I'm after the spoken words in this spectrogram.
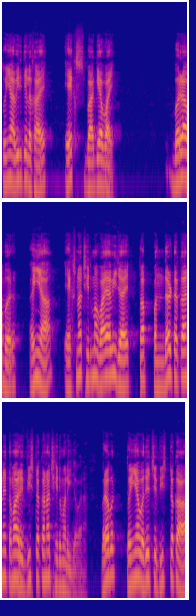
તો અહીંયા આવી રીતે લખાય એક્સ ભાગ્યા વાય બરાબર, અહીંયા એક્સના છેદમાં વાય આવી જાય, તો આ પંદર ટકાને તમારે વીસ ટકાના છેદમાં લઈ જવાના. બરાબર? તો અહીંયા વધે છે વીસ ટકા,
